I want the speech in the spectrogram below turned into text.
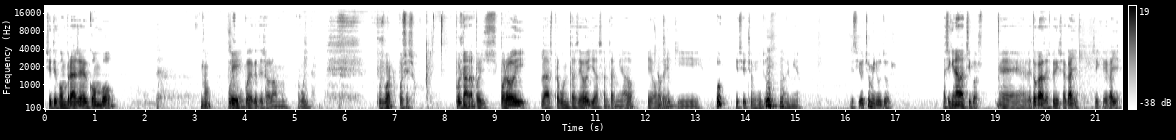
Si te compras el combo, ¿no? Pues Sí. puede que te salga un- a cuenta. Pues bueno, pues eso. Pues nada, pues por hoy las preguntas de hoy ya se han terminado. Llevamos aquí uh, 18 minutos. Madre mía. 18 minutos. Así que nada, chicos. Eh, le toca despedirse a Calle. Así que Calle,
